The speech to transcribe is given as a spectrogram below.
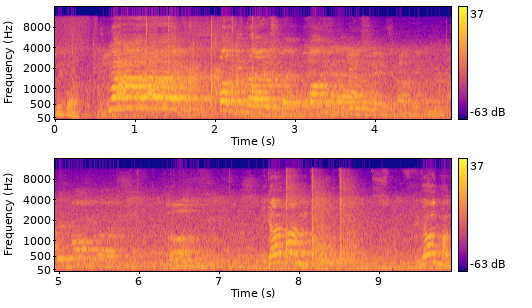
Super. Fucking nice, man. Fucking nice. Egal, Mann. Egal, Mann.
